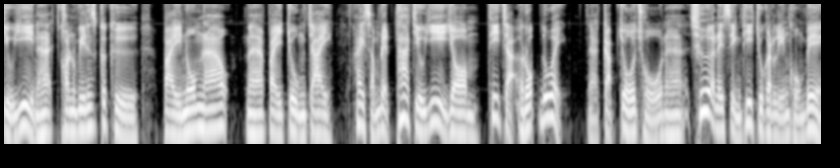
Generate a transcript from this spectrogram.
จิวยี่นะฮะคอนวินส์ก็คือไปโน้มน้าวนะฮะไปจูงใจให้สำเร็จถ้าจิวยี่ยอมที่จะรบด้วยนะกับโจโฉนะฮะเชื่อในสิ่งที่จูกัดเหลียงขงเบ้ง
